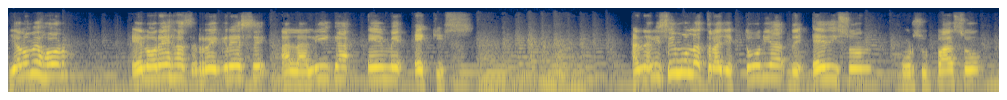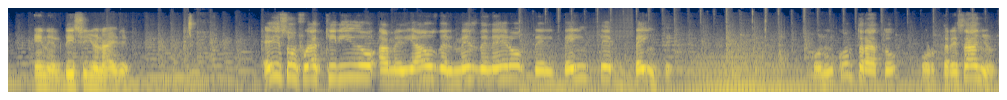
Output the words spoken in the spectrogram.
y a lo mejor el Orejas regrese a la Liga MX. Analicemos la trayectoria de Edison por su paso en el DC United. Edison fue adquirido a mediados del mes de enero del 2020 con un contrato por tres años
